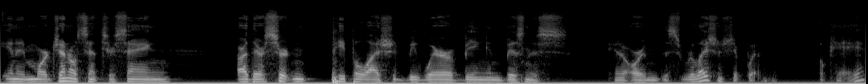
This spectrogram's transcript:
in a more general sense you're saying are there certain people I should beware of being in business you know, or in this relationship with? Okay.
